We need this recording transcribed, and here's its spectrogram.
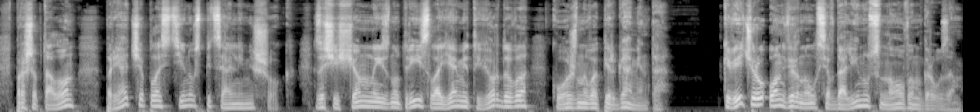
— прошептал он, пряча пластину в специальный мешок, защищенный изнутри слоями твердого кожного пергамента. К вечеру он вернулся в долину с новым грузом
